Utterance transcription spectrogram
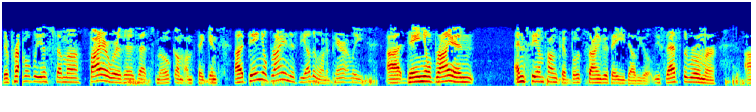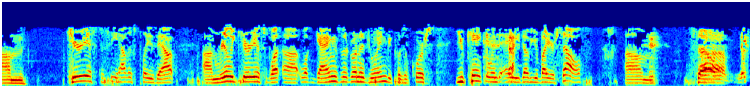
there probably is some uh, fire where there's that smoke. I'm, I'm thinking uh, Daniel Bryan is the other one. Apparently, uh, Daniel Bryan and CM Punk have both signed with AEW. At least that's the rumor. Um, curious to see how this plays out. I'm really curious what uh, what gangs they're going to join because, of course, you can't go into AEW by yourself. Um, so Uh, next,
